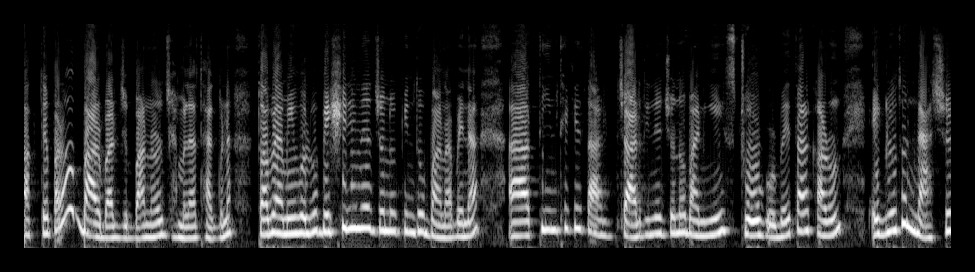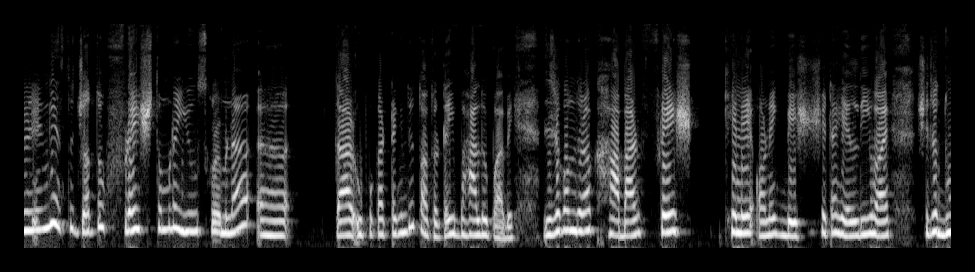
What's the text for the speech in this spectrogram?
রাখতে পারো। বারবার বানানোর ঝামেলা থাকবে না। তবে আমি বলব বেশি দিনের জন্য কিন্তু বানাবে না। তিন থেকে তার চার দিনের জন্য বানিয়েই স্টোর করবে। তার কারণ এগুলো তো ন্যাচারাল ইনগ্রিডিয়েন্টস তো যত ফ্রেশ তোমরা ইউজ করবে না তার উপকারটা কিন্তু ততটাই ভালো পাবে। যেরকম ধরো খাবার ফ্রেশ খেলে অনেক বেশি সেটা হেলদি হয়। সেটা দু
